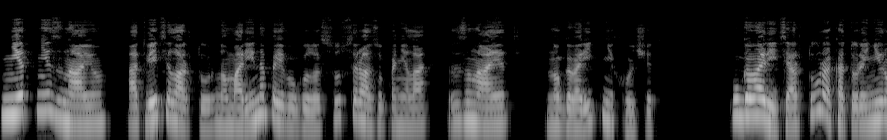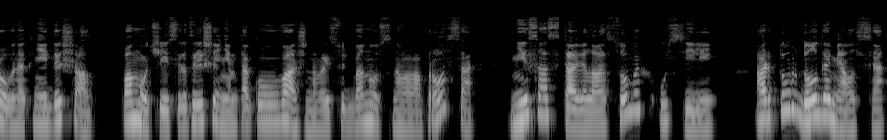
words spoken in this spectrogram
Нет, не знаю, ответил Артур, но Марина по его голосу сразу поняла: знает, но говорить не хочет. Уговорить Артура, который неровно к ней дышал, помочь ей с разрешением такого важного и судьбоносного вопроса не составило особых усилий. Артур долго мялся,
